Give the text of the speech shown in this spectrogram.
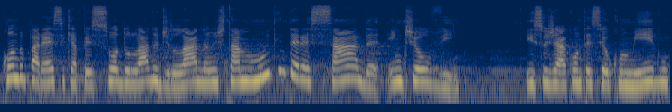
Quando parece que a pessoa do lado de lá não está muito interessada em te ouvir. Isso já aconteceu comigo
